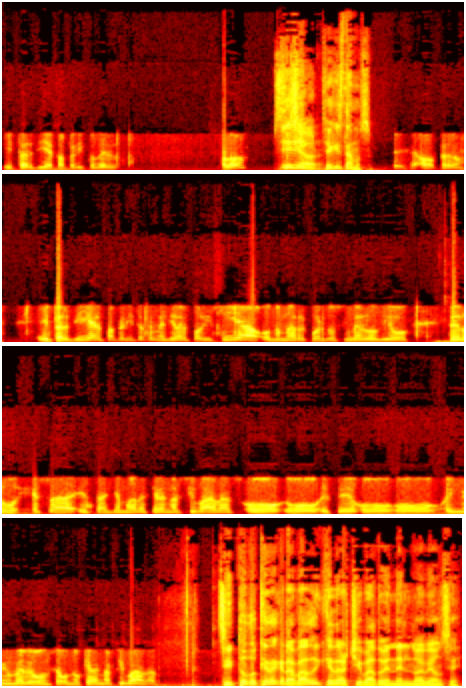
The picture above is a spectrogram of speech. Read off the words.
y perdí el papelito del... ¿Aló? Sí, señor. Sí, aquí estamos. Oh, perdón. Y perdí el papelito que me dio el policía o no me recuerdo si me lo dio. Pero esa, esas llamadas quedan archivadas o, o, este, o, o en el 911 o no quedan archivadas. Sí, todo queda grabado y queda archivado en el 911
